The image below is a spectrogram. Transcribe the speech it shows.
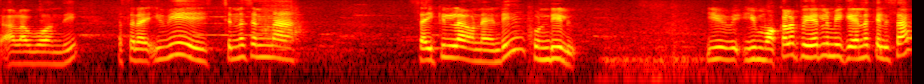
చాలా బాగుంది. అసలు ఇవి చిన్న చిన్న సైకిల్లా ఉన్నాయండి కుండీలు. ఇవి ఈ మొక్కల పేర్లు మీకు ఏమైనా తెలుసా?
